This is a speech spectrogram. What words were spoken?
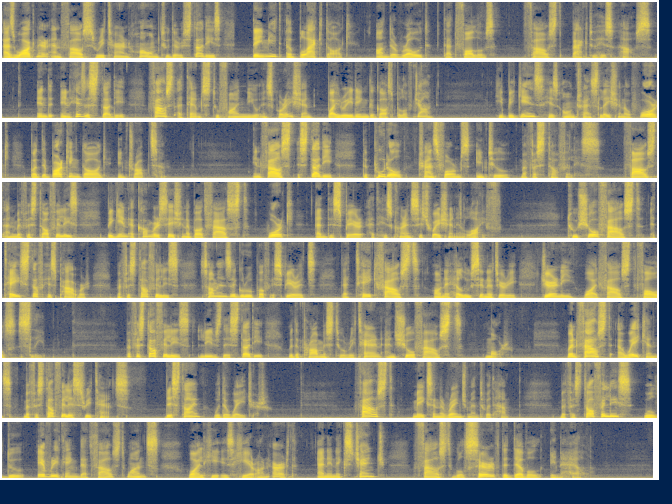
As Wagner and Faust return home to their studies, they meet a black dog on the road that follows Faust back to his house. In, the, in his study, Faust attempts to find new inspiration by reading the Gospel of John. He begins his own translation of work, but the barking dog interrupts him. In Faust's study, the poodle transforms into Mephistopheles. Faust and Mephistopheles begin a conversation about Faust's work and despair at his current situation in life. To show Faust a taste of his power, Mephistopheles summons a group of spirits that take Faust on a hallucinatory journey while Faust falls asleep. Mephistopheles leaves the study with a promise to return and show Faust more. When Faust awakens, Mephistopheles returns, this time with a wager. Faust makes an arrangement with him. Mephistopheles will do everything that Faust wants while he is here on earth, and in exchange, Faust will serve the devil in hell.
